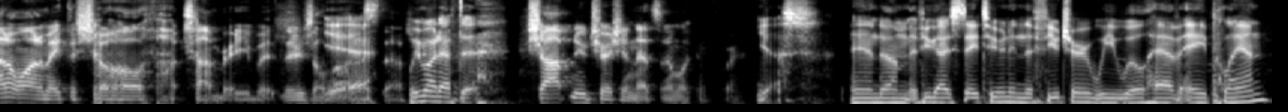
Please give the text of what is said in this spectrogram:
I don't want to make the show all about Tom Brady, but there's a lot of stuff. We might have to. Shop nutrition. That's what I'm looking for. Yes. And um, if you guys stay tuned in the future, we will have a plan.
